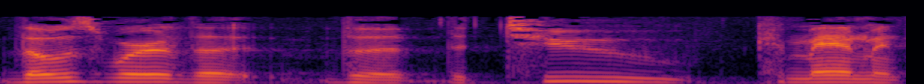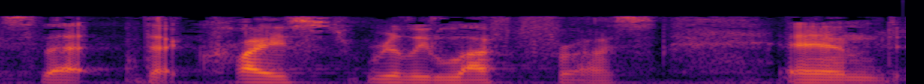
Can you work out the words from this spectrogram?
Those were the, the, the two commandments that, that Christ really left for us. And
